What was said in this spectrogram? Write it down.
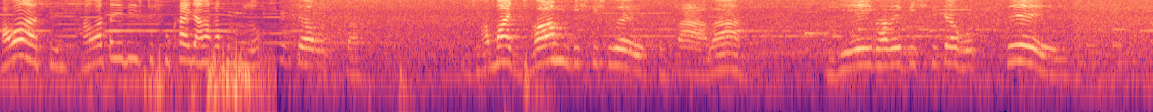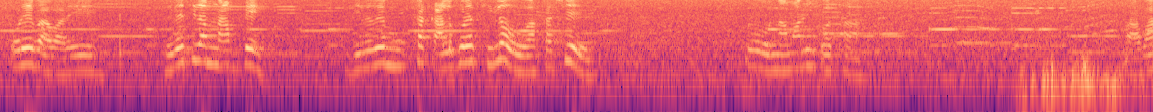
হাওয়া আছে, হাওয়াতে যদি একটু শুকায় জামা কাপড়গুলো। অবস্থা? ঝমাঝম বৃষ্টি শুরু হয়ে গেছে। বাবা যেইভাবে বৃষ্টিটা হচ্ছে, ওরে বাবা রে। ভেবেছিলাম নামবে যেভাবে মুখটা কালো করে ছিল আকাশে, তো নামারই কথা। বাবা,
